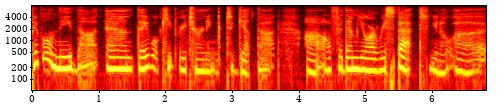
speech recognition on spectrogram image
people need that and they will keep returning to get that. Uh, offer them your respect. You know, uh,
